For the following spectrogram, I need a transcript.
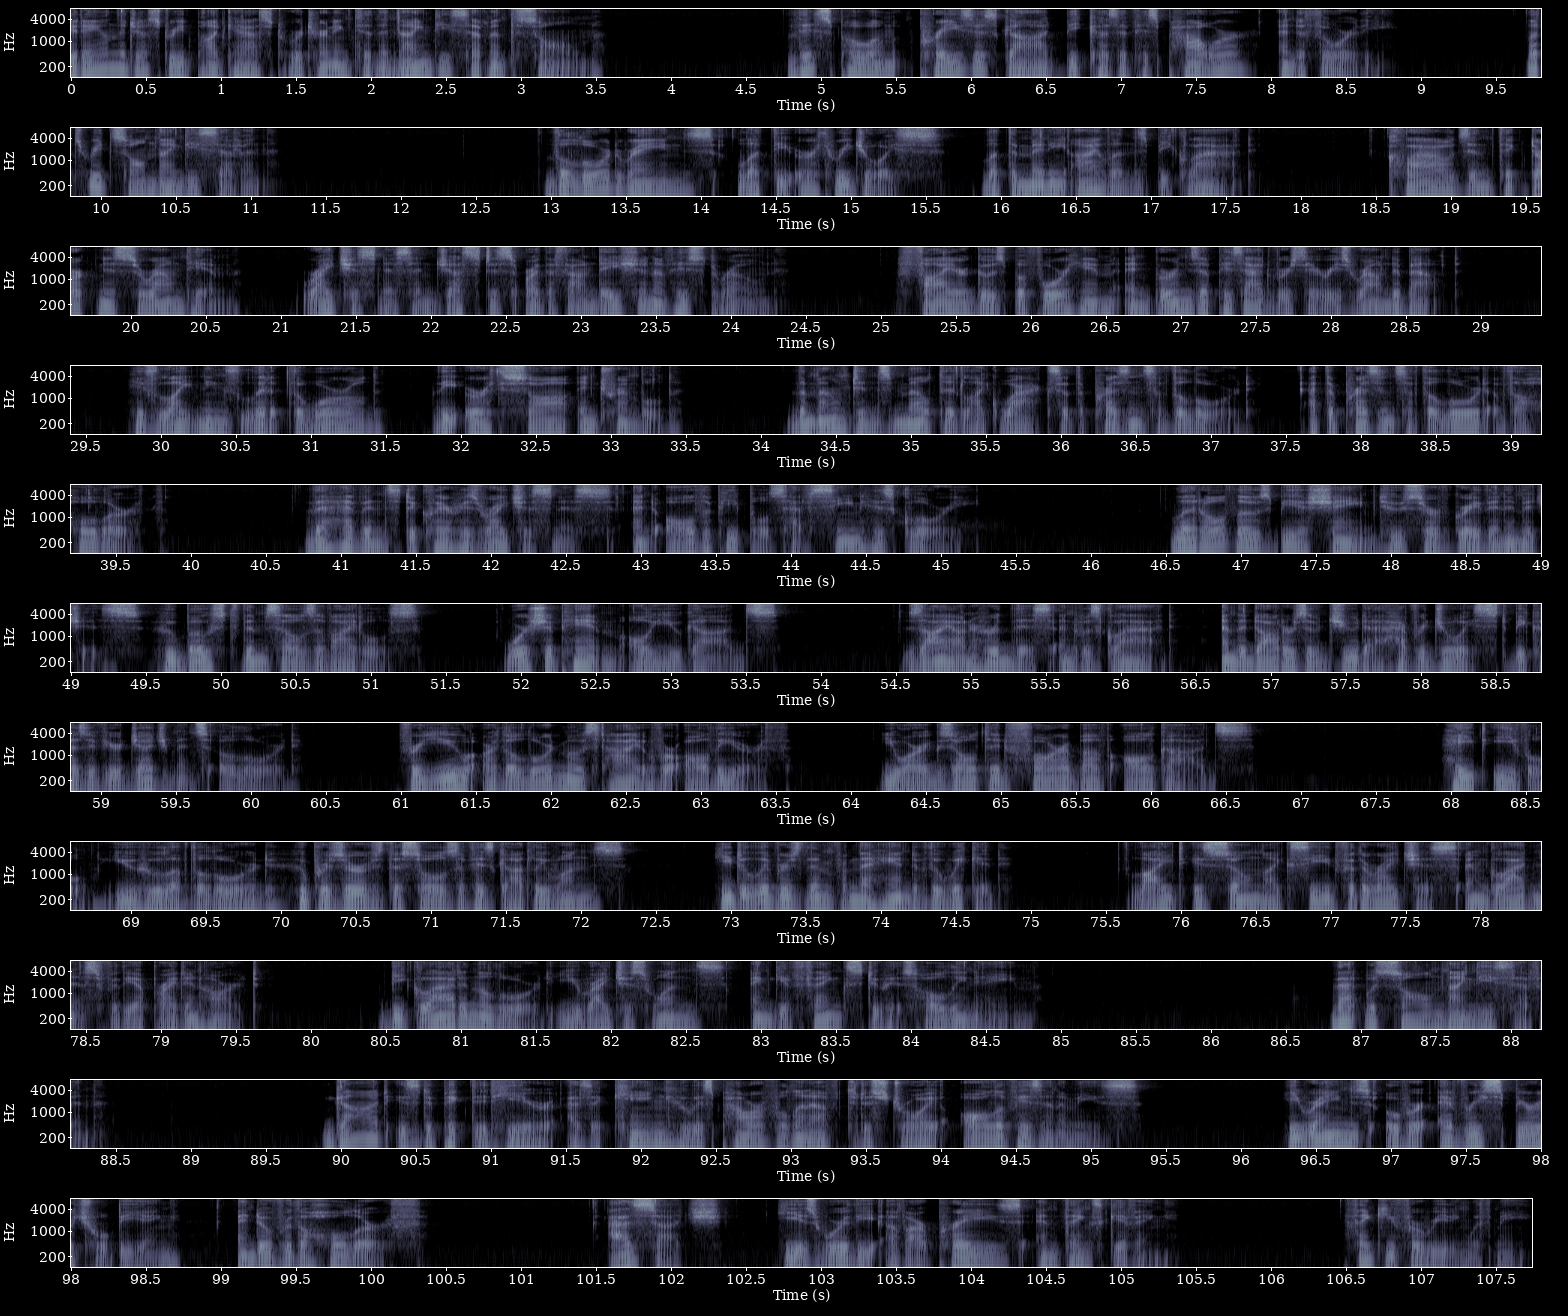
Today on the Just Read podcast, we're turning to the 97th Psalm. This poem praises God because of his power and authority. Let's read Psalm 97. The Lord reigns, let the earth rejoice, let the many islands be glad. Clouds and thick darkness surround him, righteousness and justice are the foundation of his throne. Fire goes before him and burns up his adversaries round about. His lightnings lit up the world, the earth saw and trembled. The mountains melted like wax at the presence of the Lord, at the presence of the Lord of the whole earth. The heavens declare his righteousness, and all the peoples have seen his glory. Let all those be ashamed who serve graven images, who boast themselves of idols. Worship him, all you gods. Zion heard this and was glad and the daughters of Judah have rejoiced because of your judgments, O Lord. For you are the Lord Most High over all the earth. You are exalted far above all gods. Hate evil, you who love the Lord, who preserves the souls of his godly ones. He delivers them from the hand of the wicked. Light is sown like seed for the righteous, and gladness for the upright in heart. Be glad in the Lord, you righteous ones, and give thanks to his holy name. That was Psalm 97. God is depicted here as a king who is powerful enough to destroy all of his enemies. He reigns over every spiritual being and over the whole earth. As such, he is worthy of our praise and thanksgiving. Thank you for reading with me.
